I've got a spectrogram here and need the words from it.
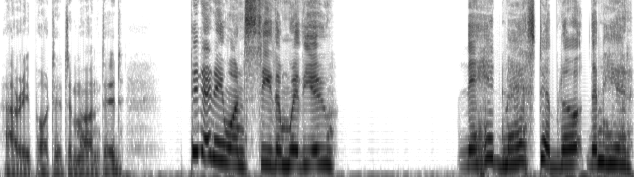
Harry Potter demanded. Did anyone see them with you? The headmaster brought them here.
